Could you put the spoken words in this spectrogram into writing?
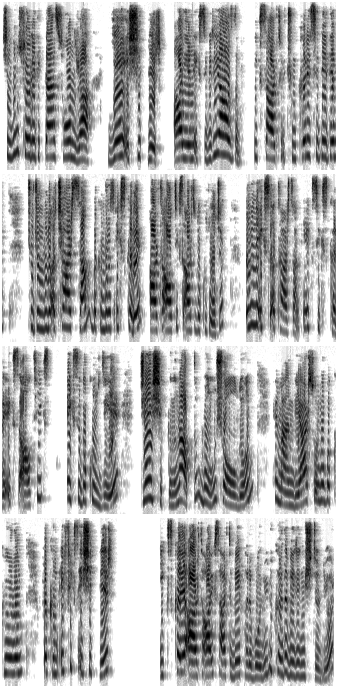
Şimdi bunu söyledikten sonra y eşittir. a yerine eksi 1'i yazdım. x artı 3'ün karesi dedim. Çocuğum bunu açarsam bakın burası x kare artı 6x artı 9 olacak. Önüne eksi atarsam eksi x kare eksi 6x eksi 9 diye C şıkkını ne yaptım? Bulmuş oldum. Hemen diğer soruma bakıyorum. Bakın fx eşittir x kare artı ax artı b parabolü yukarıda verilmiştir diyor.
